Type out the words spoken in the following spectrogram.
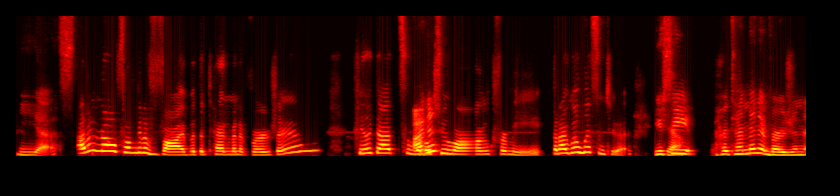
yes. I don't know if I'm going to vibe with the 10 minute version. I feel like that's a little just- too long for me, but I will listen to it. You Yeah. see, her 10 minute version,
